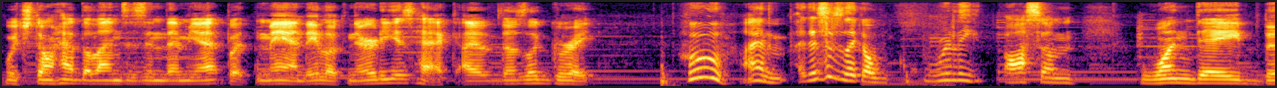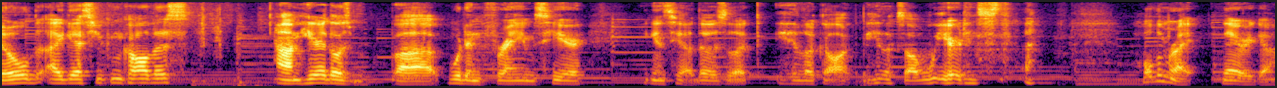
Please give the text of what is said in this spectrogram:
which don't have the lenses in them yet, but man, they look nerdy as heck. I, those look great. Whew, I'm. This is like a really awesome one day build, I guess you can call this. Um, here are those uh, wooden frames here. You can see how those look. He look all he looks all weird and stuff. Hold them right. There we go.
